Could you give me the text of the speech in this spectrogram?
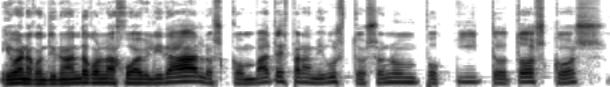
Y bueno, continuando con la jugabilidad, los combates para mi gusto son un poquito toscos.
